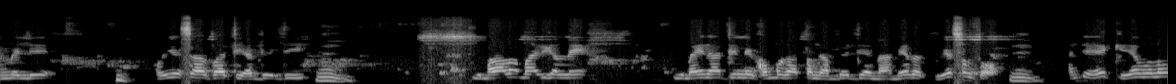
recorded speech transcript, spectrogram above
ఎమ్మెల్యే వైఎస్ఆర్ పార్టీ అభ్యర్థి ఈ మాలా మాదిగల్ని ఈ మైనార్టీల్ని కొమ్ము కాస్తున్న అభ్యర్థి అని నా మీద ద్వేషంతో. అంటే కేవలం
